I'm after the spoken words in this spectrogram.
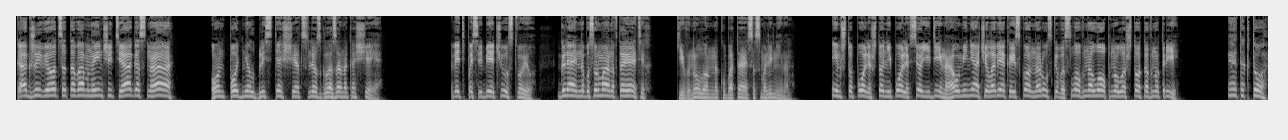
«Как живется-то вам нынче тягостно!» Он поднял блестящие от слез глаза на Кощея. «Ведь по себе чувствую. Глянь на басурманов-то этих!» Кивнул он на Кубатая со смоленином. Им что поле, что не поле, все едино, а у меня, человека исконно русского, словно лопнуло что-то внутри. «Это кто?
